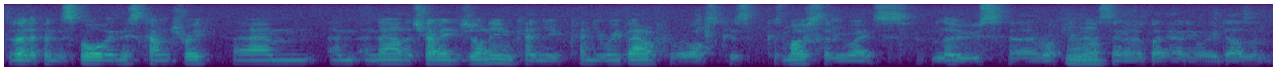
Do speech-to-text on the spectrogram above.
developing the sport in this country. Um, and, and now the challenge is on him. Can you can you rebound from a loss? Because most heavyweights lose. Uh, Rocky. Marciano is about the only one who doesn't.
